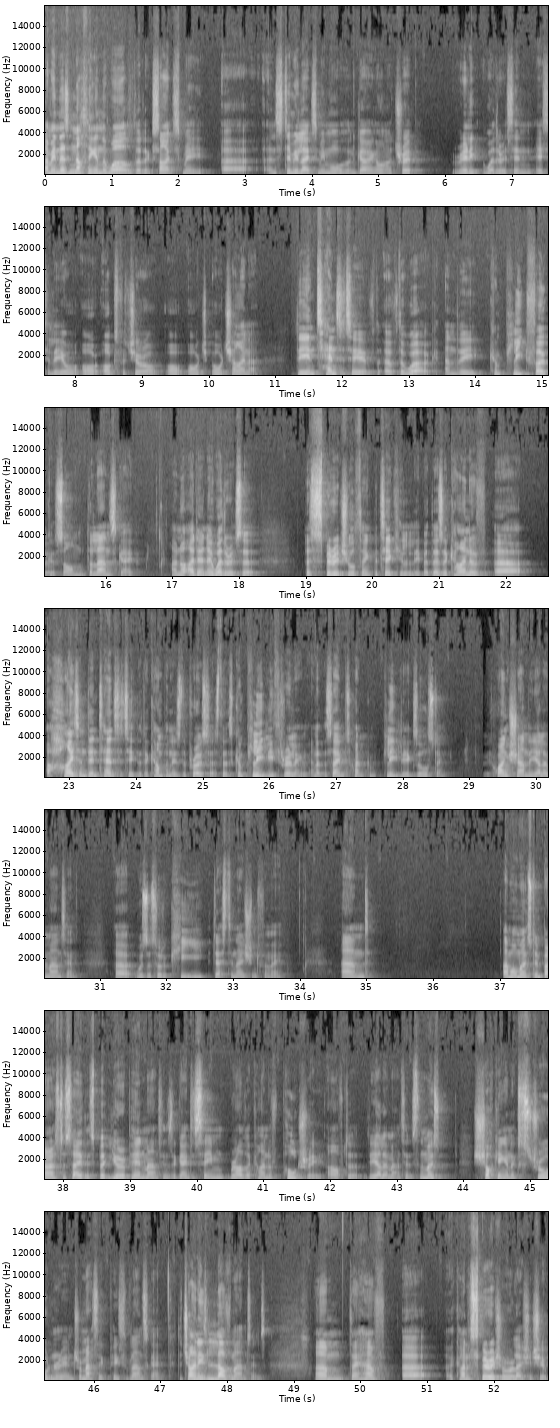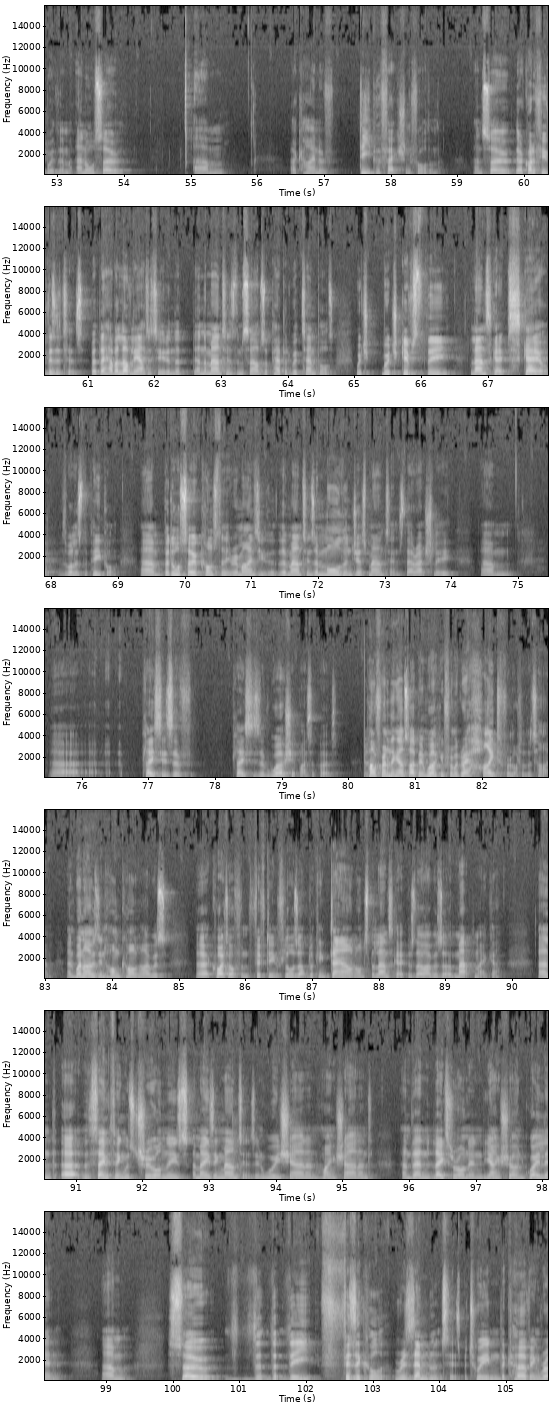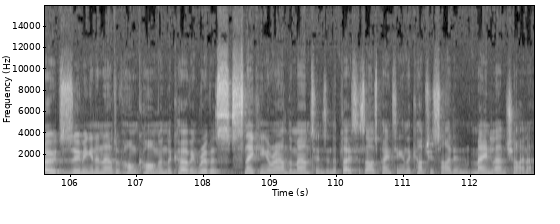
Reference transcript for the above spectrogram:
I mean, there's nothing in the world that excites me uh, and stimulates me more than going on a trip, really, whether it's in Italy or, or Oxfordshire or, or, or, China. The intensity of, of the work and the complete focus on the landscape. I'm not, I don't know whether it's a, a spiritual thing particularly, but there's a kind of uh, a heightened intensity that accompanies the process that's completely thrilling and at the same time completely exhausting. Huangshan, the Yellow Mountain, uh, was a sort of key destination for me. And I'm almost embarrassed to say this, but European mountains are going to seem rather kind of paltry after the Yellow Mountain. It's the most shocking and extraordinary and dramatic piece of landscape. The Chinese love mountains. Um, they have uh, a kind of spiritual relationship with them and also um, a kind of deep affection for them. And so there are quite a few visitors, but they have a lovely attitude, and the, and the mountains themselves are peppered with temples, which, which gives the landscape scale as well as the people, um, but also constantly reminds you that the mountains are more than just mountains. They're actually um, uh, places, of, places of worship, I suppose. Apart from anything else, I've been working from a great height for a lot of the time. And when I was in Hong Kong, I was uh, quite often 15 floors up looking down onto the landscape as though I was a map maker. And uh, the same thing was true on these amazing mountains in Wuyishan and Huangshan and, and then later on in Yangshuo and Guilin. Um, so the, the, the physical resemblances between the curving roads zooming in and out of Hong Kong and the curving rivers snaking around the mountains in the places I was painting in the countryside in mainland China,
